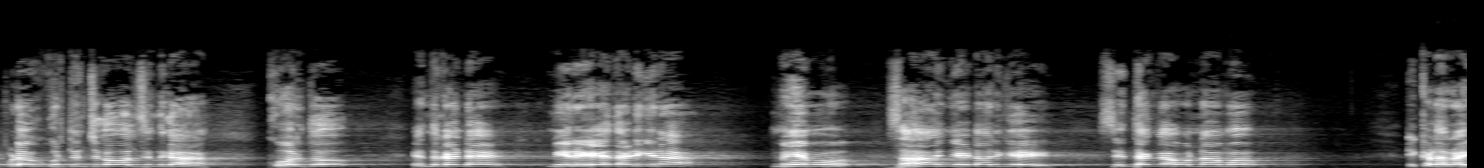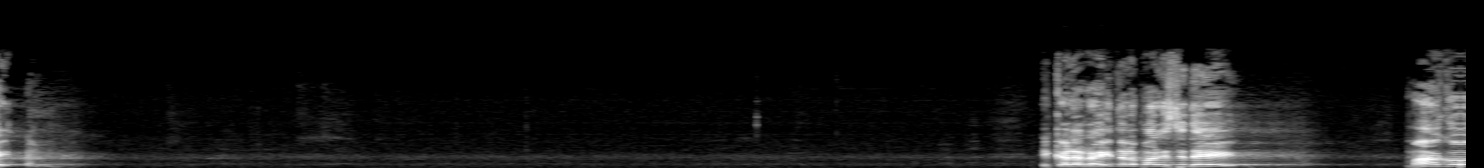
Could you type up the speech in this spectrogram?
ఎప్పుడూ గుర్తుంచుకోవాల్సిందిగా కోరుతూ ఎందుకంటే మీరు ఏది అడిగినా మేము సహాయం చేయడానికి సిద్ధంగా ఉన్నాము. ఇక్కడ రై ఇక్కడ రైతుల పరిస్థితి మాకు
